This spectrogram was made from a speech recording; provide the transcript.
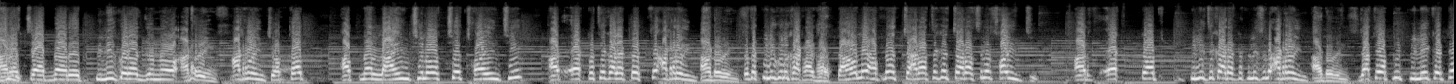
আর হচ্ছে আপনার পিলি করার জন্য আঠারো ইঞ্চি। আঠারো ইঞ্চি অর্থাৎ আপনার লাইন ছিল হচ্ছে ছয় ইঞ্চি আর একটা থেকে আরেকটা হচ্ছে আঠারো ইঞ্চি আঠারো ইঞ্চি যাতে পিলিগুলো কাটা যায়। তাহলে আপনার চারা থেকে চারা ছিল ছয় ইঞ্চি আর একটা পিলি থেকে আরেকটা পিলি ছিল আঠারো ইঞ্চি আঠারো ইঞ্চি যাতে আপনি পিলে কেটে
